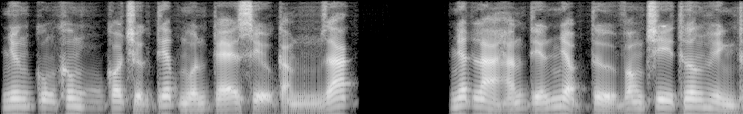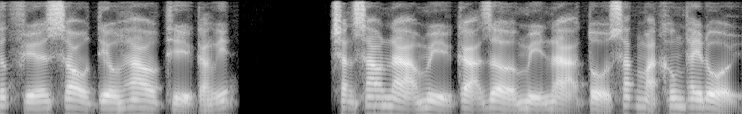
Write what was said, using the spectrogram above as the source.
nhưng cũng không có trực tiếp muốn té xịu cảm giác. Nhất là hắn tiến nhập tử vong chi thương hình thức phía sau tiêu hao thì càng ít. Chẳng sao nạ mỉ cả giờ mỉ nạ tổ sắc mặt không thay đổi,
